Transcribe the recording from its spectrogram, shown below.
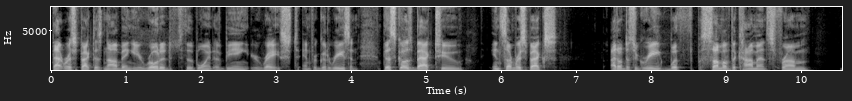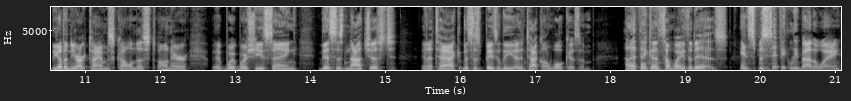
That respect is now being eroded to the point of being erased, and for good reason. This goes back to, in some respects, I don't disagree with some of the comments from the other New York Times columnist on here, uh, where, where she's saying this is not just an attack, this is basically an attack on wokeism. And I think in some ways it is. And specifically, by the way,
